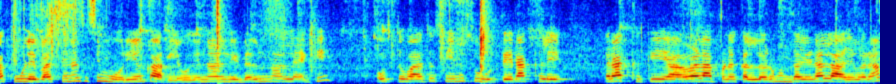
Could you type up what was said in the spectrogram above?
ਆ ਕੂਲੇ ਪਾਸੇ ਨਾ ਤੁਸੀਂ ਮੋਰੀਆਂ ਕਰ ਲਿਓ, ਉਹਦੇ ਨਾਲ ਨੀਡਲ ਨਾਲ ਲੈ ਕੇ। ਉਸ ਤੋਂ ਬਾਅਦ ਤੁਸੀਂ ਇਹਨੂੰ ਸੂਰ ਤੇ ਰੱਖ ਲੇ ਰੱਖ ਕੇ ਆ ਵਾਲਾ ਆਪਣਾ ਕਲਰ ਹੁੰਦਾ ਜਿਹੜਾ ਲਾਜਵਰਾ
